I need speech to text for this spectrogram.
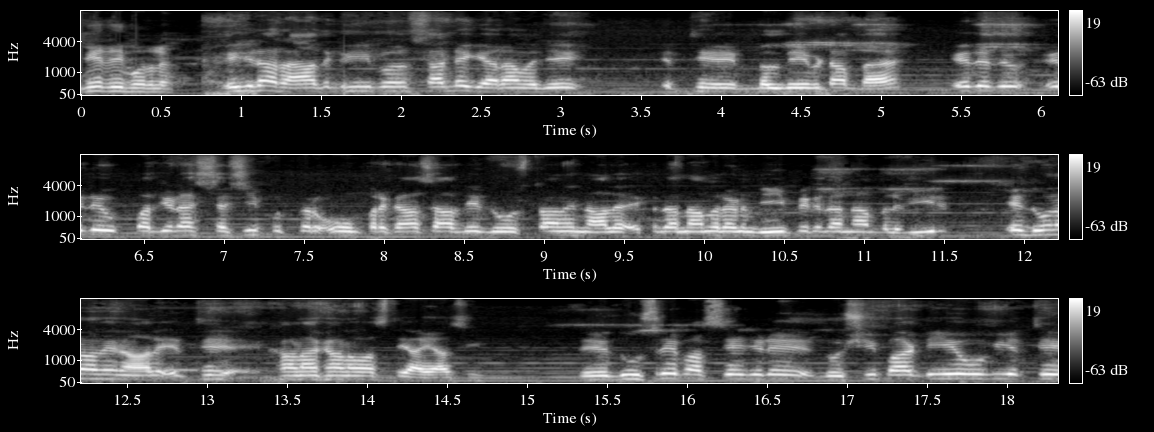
ਬੀਅਰ ਦੀ ਬੋਤਲ। ਇਹ ਜਿਹੜਾ ਰਾਤ ਕਰੀਬ 11:30 ਵਜੇ ਇੱਥੇ ਬਲਦੇਵ ਢਾਬਾ ਹੈ ਇਹਦੇ ਤੇ ਇਹਦੇ ਉੱਪਰ ਜਿਹੜਾ ਸ਼ਸ਼ੀ ਪੁੱਤਰ ਓਮ ਪ੍ਰਕਾਸ਼ ਸਾਹਿਬ ਦੇ ਦੋਸਤਾਂ ਦੇ ਨਾਲ ਇੱਕ ਦਾ ਨਾਮ ਰਣਦੀਪ, ਇੱਕ ਦਾ ਨਾਮ ਬਲਵੀਰ, ਇਹ ਦੋਨਾਂ ਦੇ ਨਾਲ ਇੱਥੇ ਖਾਣਾ ਖਾਣ ਵਾਸਤੇ ਆਇਆ ਸੀ। ਤੇ ਦੂਸਰੇ ਪਾਸੇ ਜਿਹੜੇ ਦੋਸ਼ੀ ਪਾਰਟੀ ਹੈ, ਉਹ ਵੀ ਇੱਥੇ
